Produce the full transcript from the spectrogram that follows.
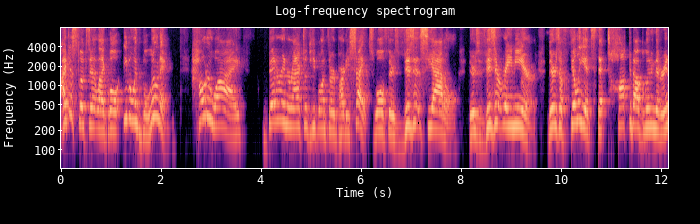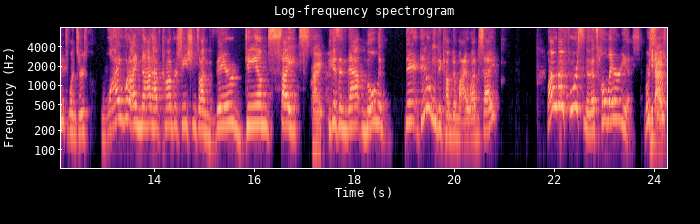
I just looked at it like, well, even with ballooning, how do I better interact with people on third party sites? Well, if there's Visit Seattle, there's Visit Rainier, there's affiliates that talk about ballooning that are influencers. Why would I not have conversations on their damn sites? Right. Because in that moment, they they don't need to come to my website. Why would I force them? That's hilarious. We're yeah. so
